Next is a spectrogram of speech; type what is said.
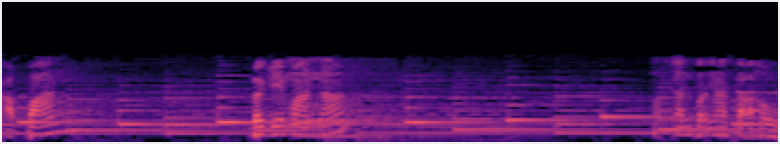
Kapan? Bagaimana? Takkan pernah tahu.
